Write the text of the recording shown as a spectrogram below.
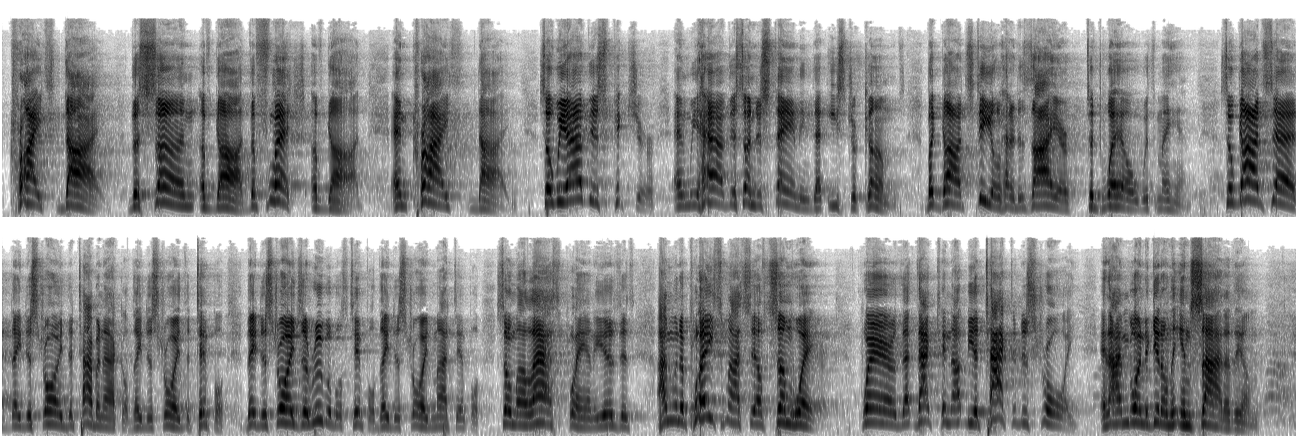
Christ died, the Son of God, the flesh of God. And Christ died. So we have this picture and we have this understanding that Easter comes. But God still had a desire to dwell with man. So God said they destroyed the tabernacle, they destroyed the temple, they destroyed Zerubbabel's temple, they destroyed my temple. So my last plan is, is I'm going to place myself somewhere where that, that cannot be attacked or destroyed, and I'm going to get on the inside of them.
